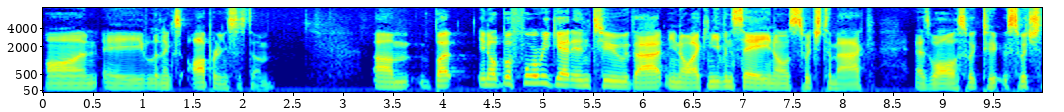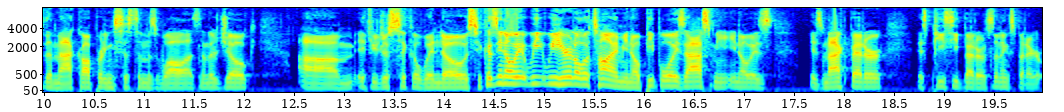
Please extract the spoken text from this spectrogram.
on a Linux operating system. Um, but you know, before we get into that, you know, I can even say, you know, switch to Mac as well. Switch to switch to the Mac operating system as well. That's another joke. Um, if you're just sick of Windows, because you know we we hear it all the time. You know, people always ask me, you know, is is Mac better? Is PC better? Is Linux better?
